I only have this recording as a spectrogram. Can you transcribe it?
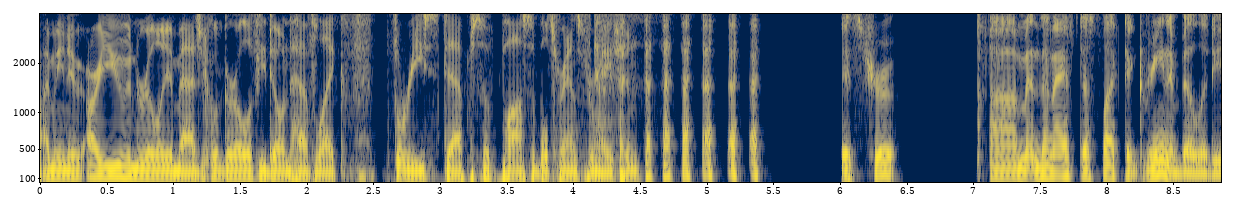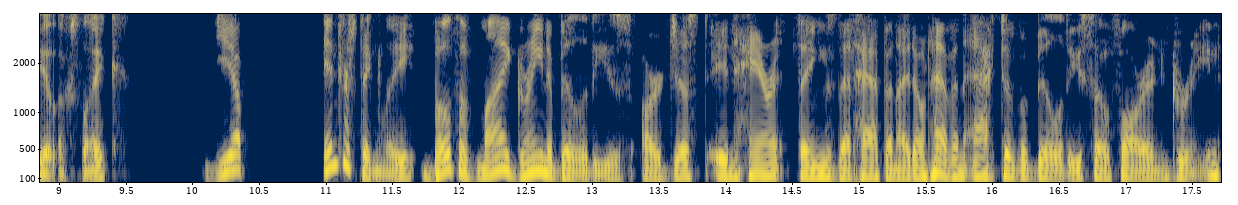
I mean, are you even really a magical girl if you don't have like three steps of possible transformation? it's true. Um and then I have to select a green ability, it looks like. Yep. Interestingly, both of my green abilities are just inherent things that happen. I don't have an active ability so far in green.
